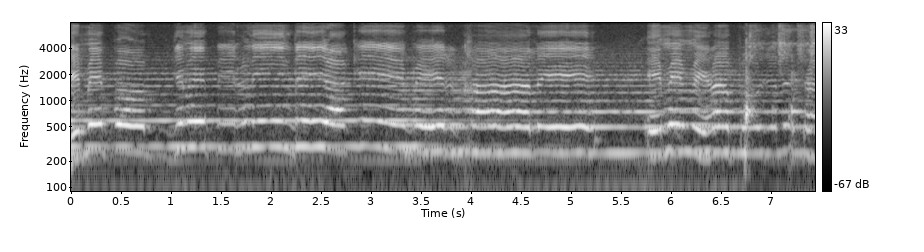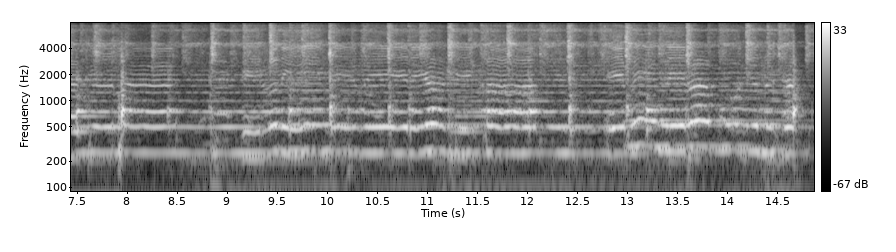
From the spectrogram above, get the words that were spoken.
ਜਿਵੇਂ ਪੋ, ਜਿਵੇਂ ਪੀਲਣੀ ਦੇ ਆ ਕੇ ਮੇਰ ਖਾ ਲੇ ਮੇਰਾ ਭੋਜਨ ਛਕ ਪੀਲਣੀ ਦੇ ਮੇਰ ਆ ਕੇ ਖਾ ਐਵੇਂ ਮੇਰਾ ਭੋਜਨ ਛਕ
